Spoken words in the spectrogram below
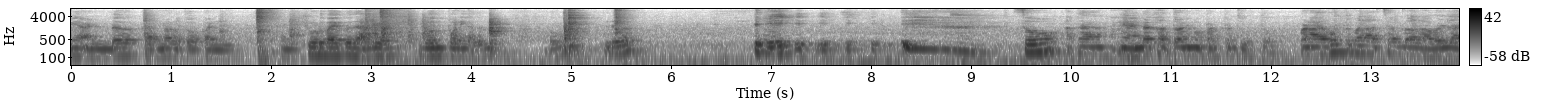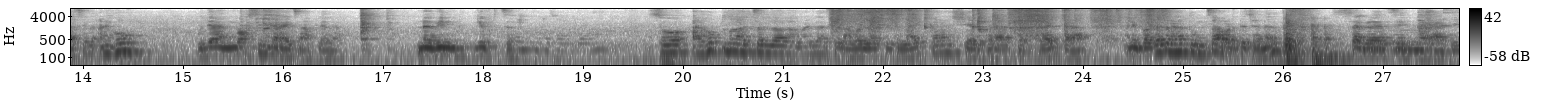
मी अंड करणार होतो पण क्यूट बायको झाली दोन पोणी घालून. हो. सो आता मी अंडा खातो आणि मग पटपट झोपतो. पण आय होप तुम्हाला आजचा ब्लॉग आवडला असेल. आणि हो उद्या अनबॉक्सिंग करायचं आपल्याला. नवीन गिफ्टचं सो आय होप तुम्हाला आजचा ब्लॉग आवडला असेल आवडला असेल तर लाईक करा शेअर करा सबस्क्राईब करा आणि बघत राहा तुमचं आवडतं चॅनल सगळ्याच इन मराठी.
